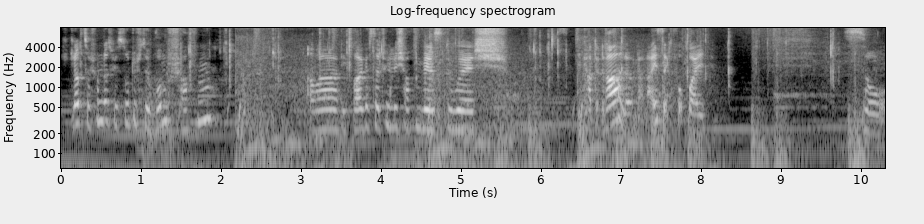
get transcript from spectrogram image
Ich glaube zwar schon, dass wir es so durch den Wurm schaffen. Aber die Frage ist natürlich, schaffen wir es durch die Kathedrale und an Isaac vorbei. So.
